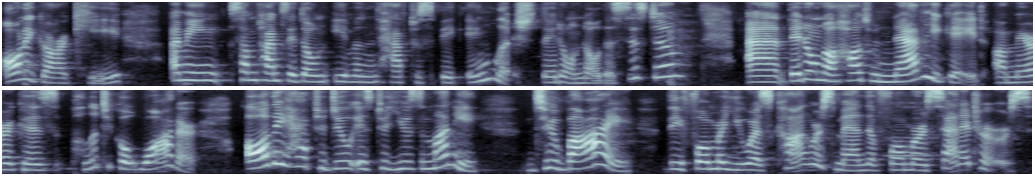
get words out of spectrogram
oligarchy I mean, sometimes they don't even have to speak English. They don't know the system and they don't know how to navigate America's political water. All they have to do is to use money to buy the former U.S. congressmen, the former senators,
